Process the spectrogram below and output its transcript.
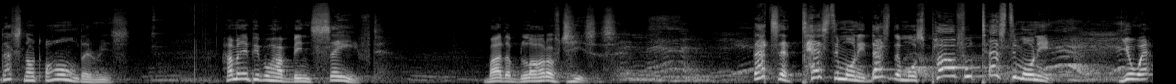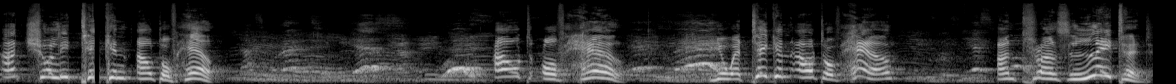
that's not all there is. How many people have been saved by the blood of Jesus? That's a testimony. That's the most powerful testimony. You were actually taken out of hell. Out of hell. You were taken out of hell and translated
